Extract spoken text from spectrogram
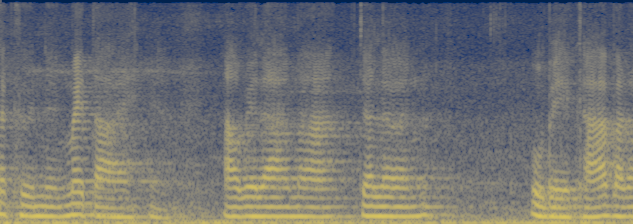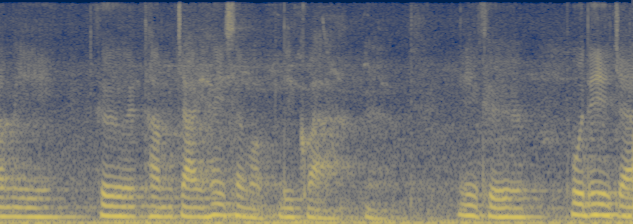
สักคืนหนึ่งไม่ตาย เอาเวลามาเจริญอุเบกขาบารมี คือทำใจให้สงบดีกว่า นี่คือผู้ที่จะ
